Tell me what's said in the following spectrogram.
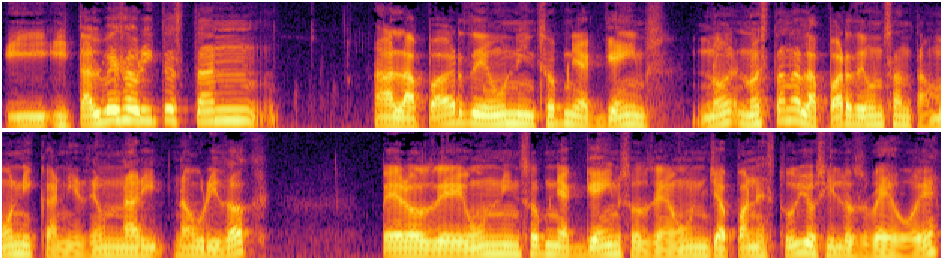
y, y tal vez ahorita están a la par de un Insomniac Games, no, no están a la par de un Santa Mónica ni de un Naughty Dog, pero de un Insomniac Games o de un Japan Studio sí los veo, ¿eh?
